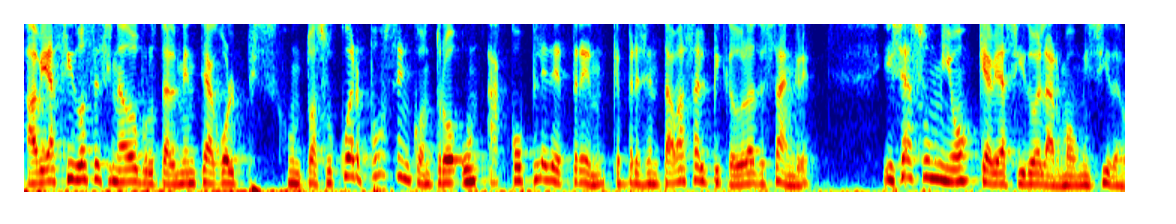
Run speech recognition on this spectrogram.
Había sido asesinado brutalmente a golpes. Junto a su cuerpo se encontró un acople de tren que presentaba salpicaduras de sangre y se asumió que había sido el arma homicida.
